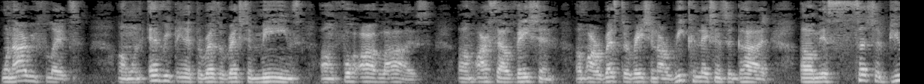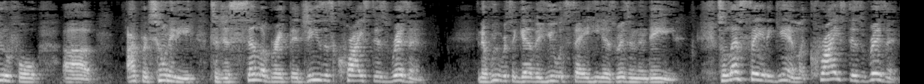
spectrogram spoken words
when I reflect um, on everything that the resurrection means um, for our lives, um, our salvation, um, our restoration, our reconnection to God, it's such a beautiful uh, opportunity to just celebrate that Jesus Christ is risen. And if we were together, you would say he is risen indeed. So let's say it again, like Christ is risen.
